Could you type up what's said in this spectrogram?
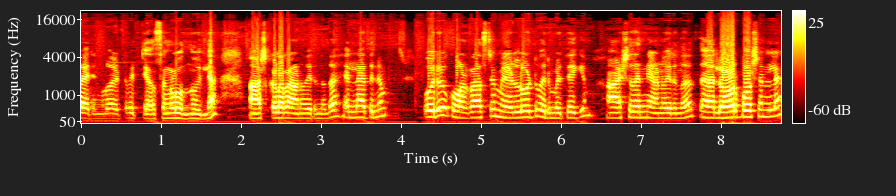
കാര്യങ്ങളോ ആയിട്ട് വ്യത്യാസങ്ങളോ ഒന്നുമില്ല ആഷ് കളറാണ് വരുന്നത്. എല്ലാത്തിനും ഒരു കോൺട്രാസ്റ്റ് മേളിലോട്ട് വരുമ്പോഴത്തേക്കും ആഷ് തന്നെയാണ് വരുന്നത്. ലോവർ പോർഷനിലെ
